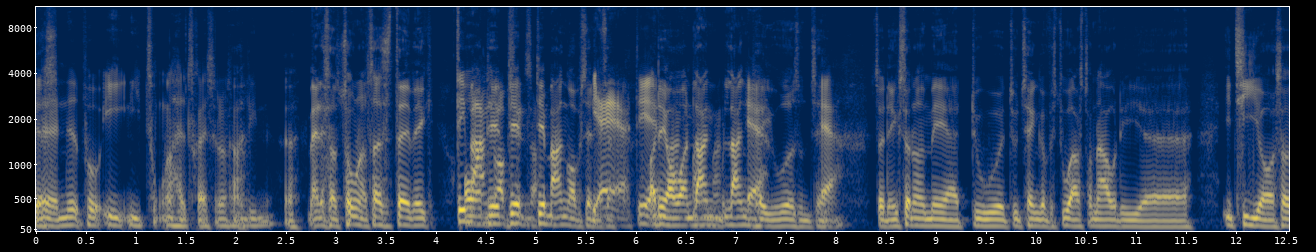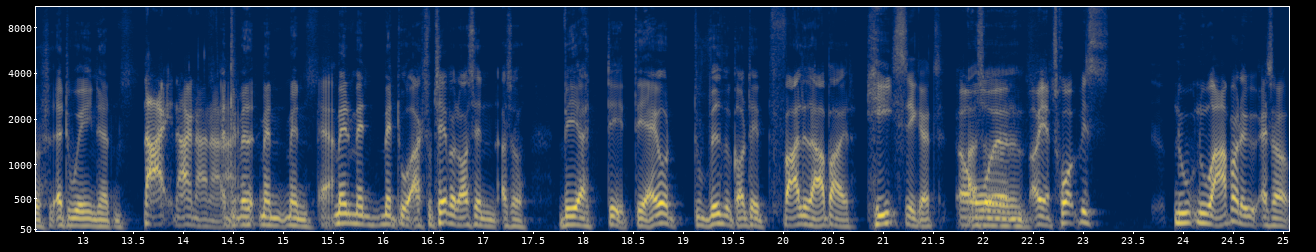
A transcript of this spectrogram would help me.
Yes. øh, ned på en i 250 eller sådan ja. lignende. Ja. Men altså 250 er stadigvæk... Det er over- mange det, det, det, er mange opsendelser. Ja, det er og det er over mange, en lang, mange, lang periode og sådan ting. Ja. Så det er ikke sådan noget med, at du, du tænker, hvis du er astronaut i, øh, i 10 år, så er du en af dem. Nej, nej, nej, nej. nej. Men, men, ja. Men, men, men du accepterer vel også en... Altså, ved at det, det er jo... Du ved vel godt, det er et farligt arbejde. Helt sikkert. Og, Altså, altså, øh, og jeg tror, hvis... Nu, nu arbejder jo... Altså,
